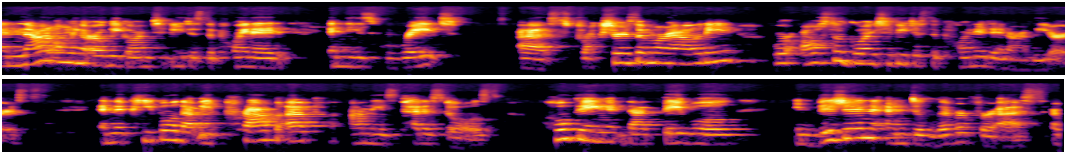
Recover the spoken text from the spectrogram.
And not only are we going to be disappointed in these great uh, structures of morality, we're also going to be disappointed in our leaders and the people that we prop up on these pedestals, hoping that they will envision and deliver for us a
